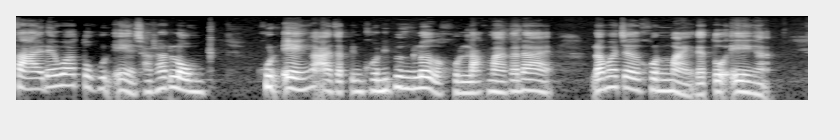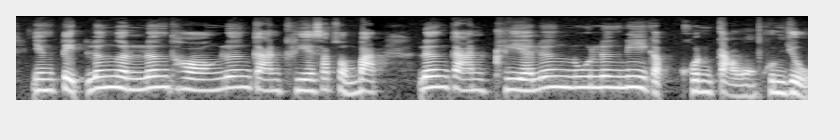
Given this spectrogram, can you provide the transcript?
ทรายได้ว่าตัวคุณเองชาวทัดลม คุณเองก็อาจจะเป็นคนที่เพิ่งเลิกกับคนรักมาก็ได้ แล้วมาเจอคนใหม่แต่ตัวเองอะยังติดเรื่องเงินเรื่องทอง เรื่องการเคลียร์ทรัพย์สมบัติ เรื่องการเคลียร์เรื่องนู่นเรื่องนี่กับคนเก่าของคุณอยู่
